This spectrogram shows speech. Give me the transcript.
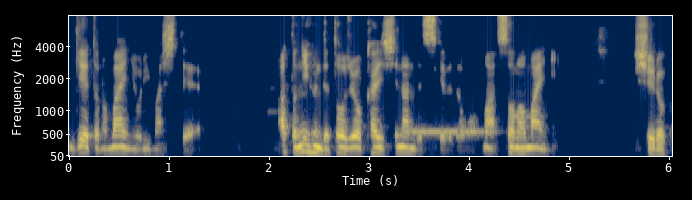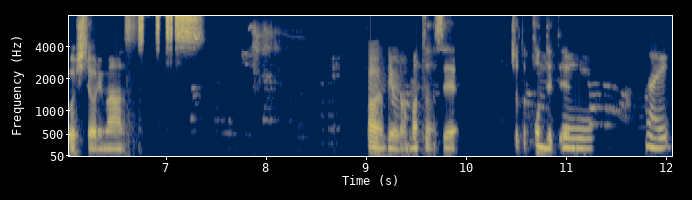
ゲートの前におりまして、あと2分で登場開始なんですけれども、まあその前に収録をしております。あ、ではお待たせ。ちょっと混んでて。えー、はい。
